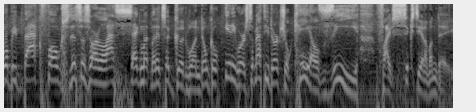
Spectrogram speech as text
We'll be back, folks. This is our last segment, but it's a good one. Don't go anywhere. It's the Matthew Dark Show, KLZ 560 on a Monday.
